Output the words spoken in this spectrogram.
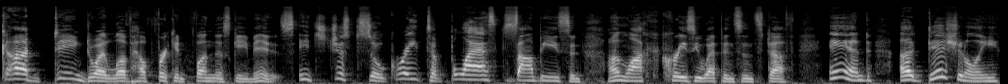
God dang, do I love how freaking fun this game is. It's just so great to blast zombies and unlock crazy weapons and stuff. And additionally,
